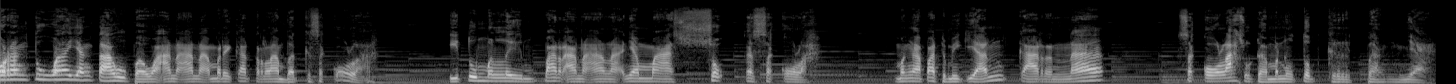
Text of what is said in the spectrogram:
Orang tua yang tahu bahwa anak-anak mereka terlambat ke sekolah, itu melempar anak-anaknya masuk ke sekolah. Mengapa demikian? Karena sekolah sudah menutup gerbangnya.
